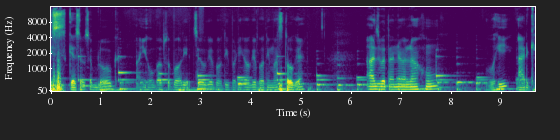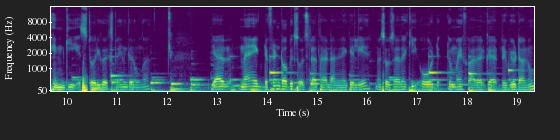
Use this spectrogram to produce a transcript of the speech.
गाइस, कैसे हो सब लोग? आई होप आप सब बहुत ही अच्छे हो गए बहुत ही बढ़िया हो गए बहुत ही मस्त हो गए आज बताने वाला हूँ, वही आर्केन की स्टोरी को एक्सप्लेन करूँगा। यार, मैं एक डिफरेंट टॉपिक सोच रहा था डालने के लिए। मैं सोच रहा था कि ओड टू माय फादर का रिव्यू डालूँ,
